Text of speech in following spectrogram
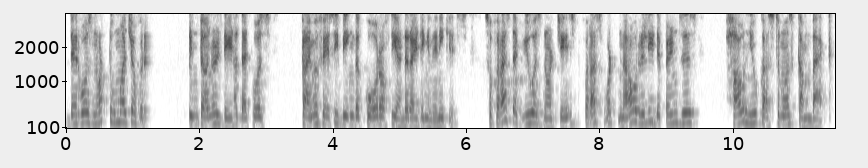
there was not too much of internal data that was prima facie being the core of the underwriting in any case. So for us, that view has not changed. For us, what now really depends is how new customers come back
